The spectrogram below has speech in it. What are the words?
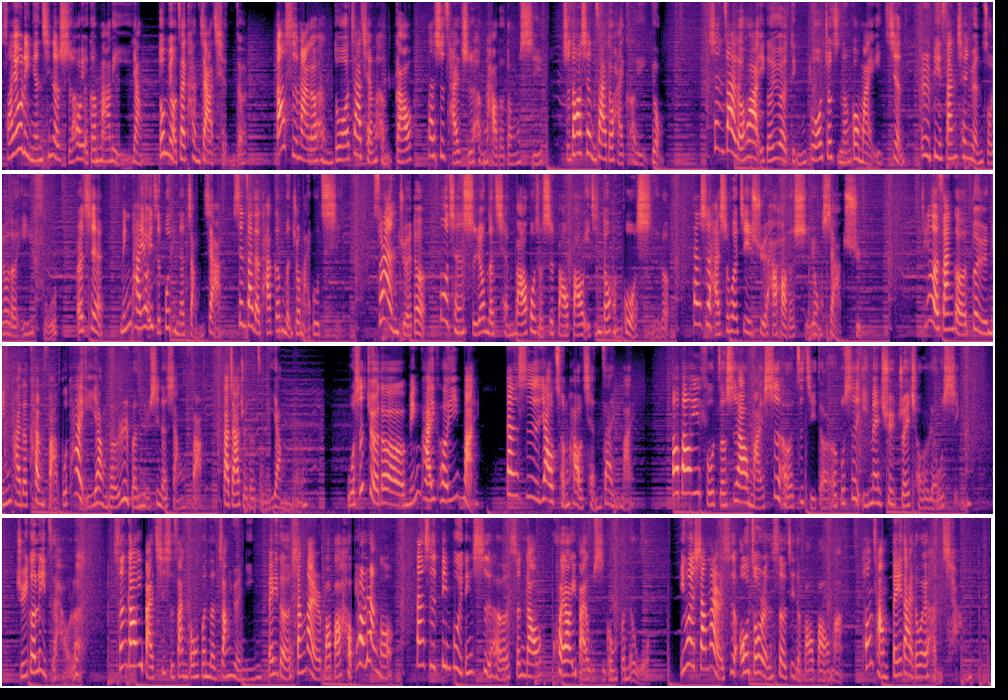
撒尤里年轻的时候也跟玛丽一样，都没有在看价钱的。当时买了很多价钱很高，但是材质很好的东西，直到现在都还可以用。现在的话，一个月顶多就只能够买一件日币三千元左右的衣服，而且名牌又一直不停的涨价，现在的他根本就买不起。虽然觉得目前使用的钱包或者是包包已经都很过时了，但是还是会继续好好的使用下去。听了三个对于名牌的看法不太一样的日本女性的想法，大家觉得怎么样呢？我是觉得名牌可以买，但是要存好钱再买。包包、衣服则是要买适合自己的，而不是一昧去追求流行。举一个例子好了，身高一百七十三公分的张元英背的香奈儿包包好漂亮哦，但是并不一定适合身高快要一百五十公分的我，因为香奈儿是欧洲人设计的包包嘛。通常背带都会很长，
